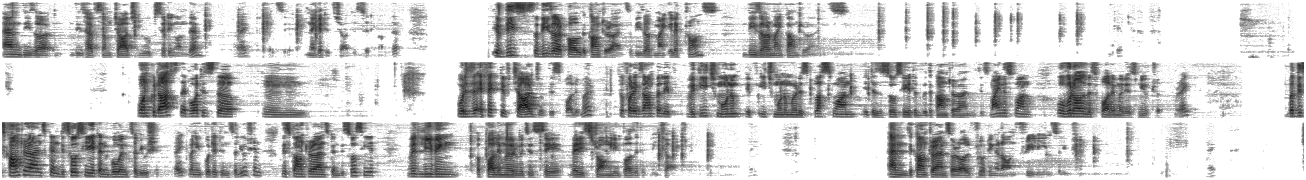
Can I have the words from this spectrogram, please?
and these are these have some charge groups sitting on them right let us say negative charges sitting on there. If these so these are called the counter ions. So, these are my electrons these are my counter ions. one could ask that what is the um, what is the effective charge of this polymer. So, for example, if with each monomer if each monomer is plus 1 it is associated with a counter ion which is minus 1 overall this polymer is neutral right. But these counter ions can dissociate and go in solution right when you put it in solution these counter ions can dissociate with leaving a polymer which is say very strongly positively charged and the counter ions are all floating around freely in solution.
